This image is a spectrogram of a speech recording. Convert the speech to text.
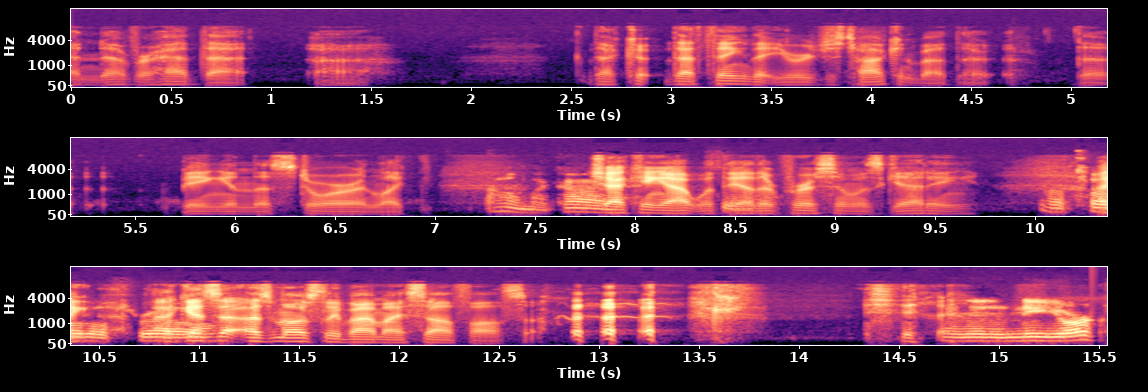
I never had that uh that co- that thing that you were just talking about, the the being in the store and like Oh my God, checking out what the other person was getting. a, I total I guess thrill. I was mostly by myself also. And then in New York,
